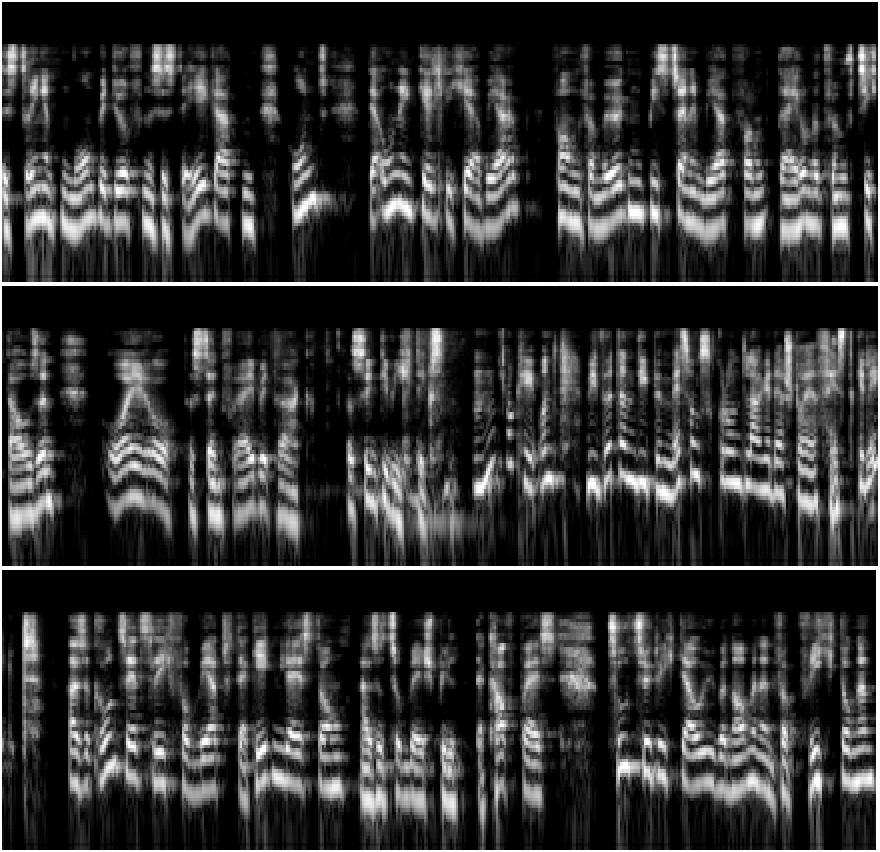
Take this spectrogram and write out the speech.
des dringenden Wohnbedürfnisses der Ehegatten und der unentgeltliche Erwerb von Vermögen bis zu einem Wert von 350.000 Euro. Das ist ein Freibetrag. Das sind die wichtigsten. Mhm, okay, und wie wird dann die Bemessungsgrundlage der Steuer festgelegt? Also grundsätzlich vom Wert der Gegenleistung, also zum Beispiel der Kaufpreis, zuzüglich der übernommenen Verpflichtungen,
